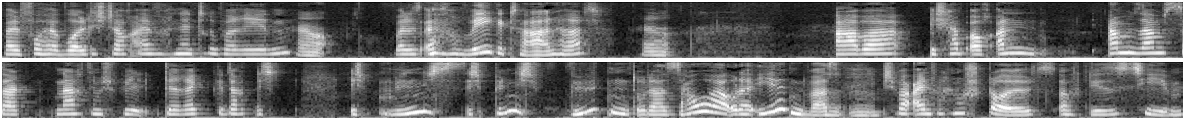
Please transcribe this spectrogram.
Weil vorher wollte ich da auch einfach nicht drüber reden ja, weil es einfach wehgetan hat. ja. Aber ich habe auch an, am Samstag nach dem Spiel direkt gedacht, ich, ich, bin nicht, ich bin nicht wütend oder sauer oder irgendwas. Ich war einfach nur stolz auf dieses Team.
